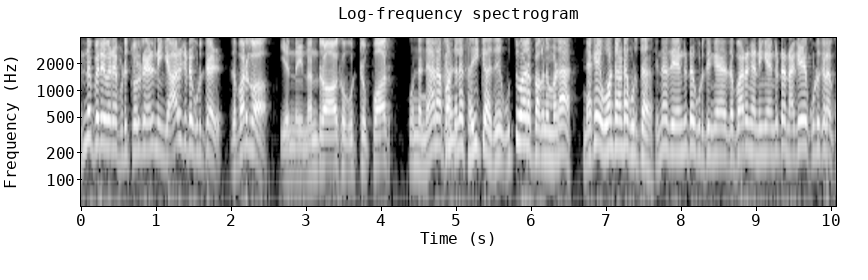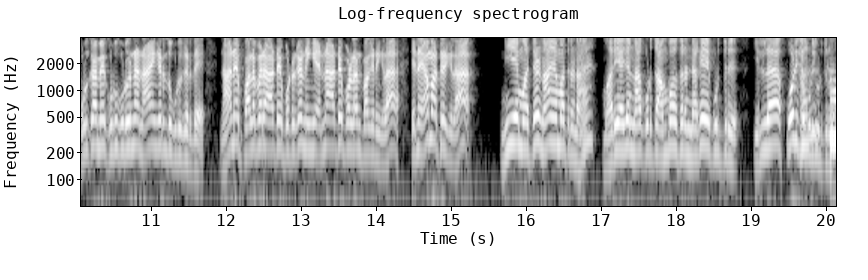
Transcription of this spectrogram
என்ன பெரியவரே அப்படி சொல்றேன் நீங்க யாருக்கிட்ட கொடுத்தாள்? இந்த பாருங்க. என்னை நன்றாக உற்றுப்பார். உன்னை நேரா பார்த்தாலே சகிக்காது. உத்து வேற பார்க்கணுமாடா. நகையை ஓண்டாண்டா கொடுத்தேன். என்னது என்கிட்ட கொடுத்தீங்க? இதை பாருங்க நீங்க என்கிட்ட நகையை கொடுக்கல. கொடுக்காம குடு கொடுன்னா நான் எங்க இருந்து கொடுக்கறது? நானே பல பேரை ஆட்டை போட்டிருக்கேன். நீங்க என்ன ஆட்டை போடலான்னு பாக்குறீங்களா? என்ன ஏமாத்துறீங்களா? நீ ஏமாத்துற நான் ஏமாத்துறேனா? மரியாதை நான் கொடுத்த ஐம்பது நகையை கொடுத்துரு. இல்ல போலீஸ் பிடிச்சி கொடுத்துரு.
